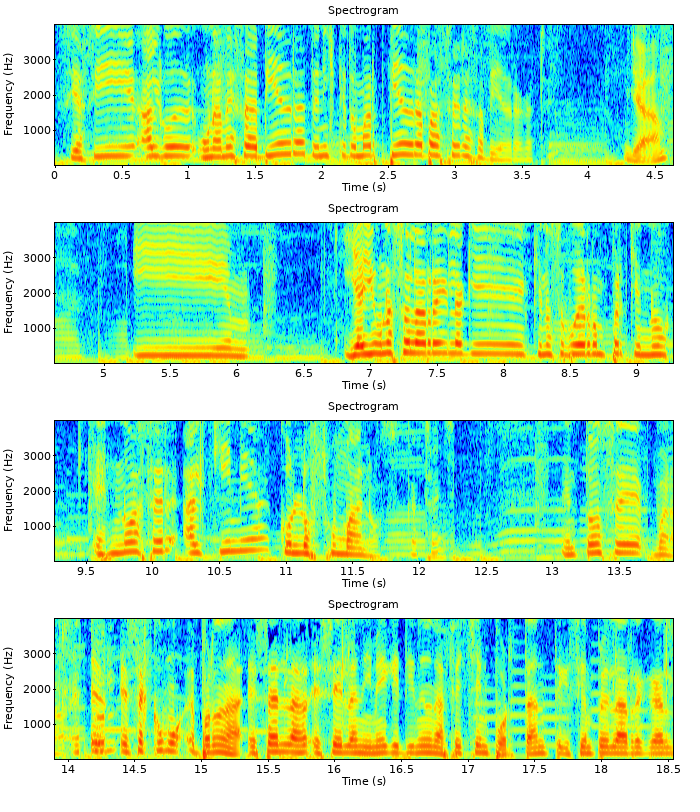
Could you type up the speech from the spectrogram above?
Si así algo, de una mesa de piedra, tenéis que tomar piedra para hacer esa piedra, ¿cachai? Ya. Y, y hay una sola regla que, que no se puede romper, que no, es no hacer alquimia con los humanos, ¿cachai? Entonces, bueno, esto, Es- esa es como, eh, perdona, esa es la- ese es el anime que tiene una fecha importante que siempre la recargan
